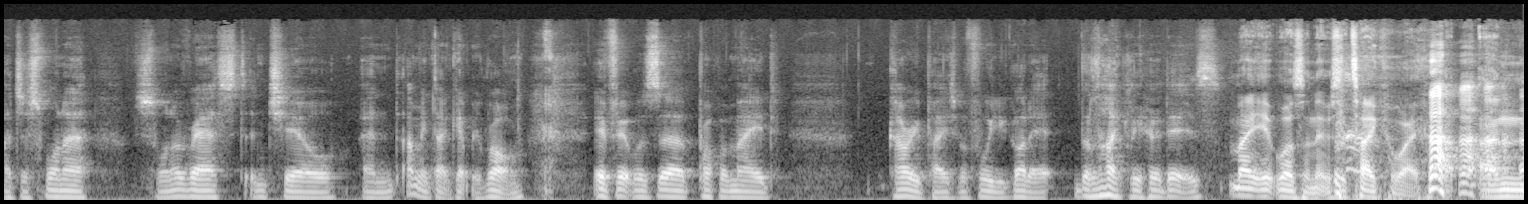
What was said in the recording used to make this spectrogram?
I just wanna just wanna rest and chill and I mean don't get me wrong. If it was a proper made curry paste before you got it, the likelihood is Mate, it wasn't. It was a takeaway. and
